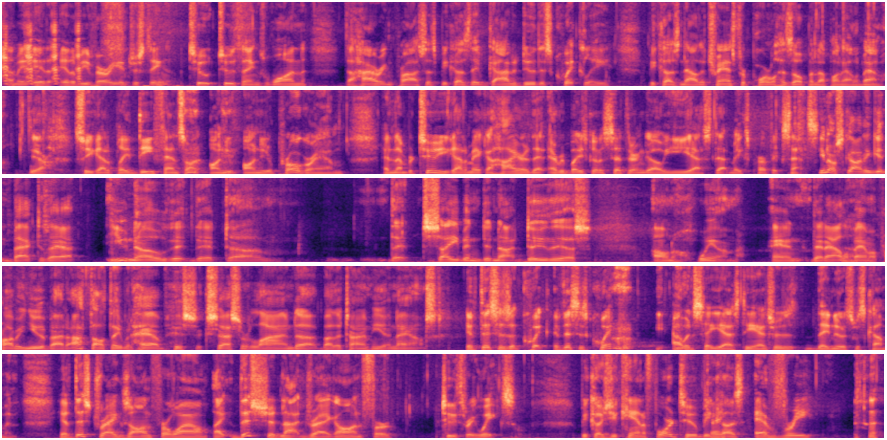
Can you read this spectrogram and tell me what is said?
I mean, it, it'll be very interesting. Two two things. One, the hiring process because they've got to do this quickly because now the transfer portal has opened up on Alabama. Yeah. So you got to play defense on on on your program, and number two, you got to make a hire that everybody's going to sit there and go, yes, that makes perfect sense. You know, Scotty, getting back to that, you know that that um, that Saban did not do this on a whim, and that Alabama oh. probably knew about it. I thought they would have his successor lined up by the time he announced. If this is a quick, if this is quick, I would say yes. The answer is they knew this was coming. If this drags on for a while, like this should not drag on for two, three weeks, because you can't afford to. Because every,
